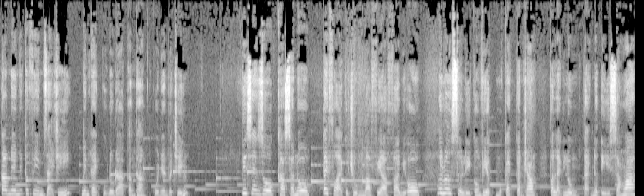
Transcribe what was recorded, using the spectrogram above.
tạo nên những thước phim giải trí bên cạnh cuộc đấu đá căng thẳng của nhân vật chính. Vincenzo Casano, tay phải của chùm mafia Fabio, người luôn xử lý công việc một cách cẩn trọng và lạnh lùng tại nước Ý xa hoa.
